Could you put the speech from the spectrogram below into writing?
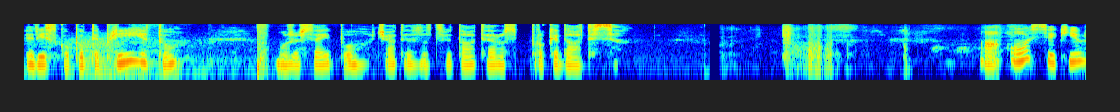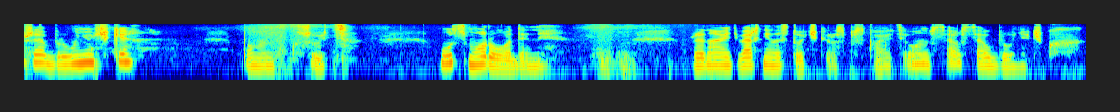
різко потепліє, то може все і почати зацвітати, розпрокидатися. А ось які вже брунючки погано фокусуються. У смородини. Вже навіть верхні листочки розпускаються. Вон все-все в брунячках.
